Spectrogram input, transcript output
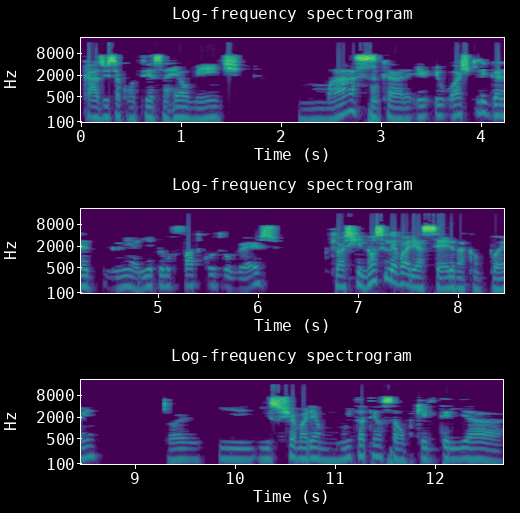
caso isso aconteça realmente. Mas, cara, eu, eu acho que ele ganharia pelo fato controverso, porque eu acho que ele não se levaria a sério na campanha. E isso chamaria muita atenção, porque ele teria.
